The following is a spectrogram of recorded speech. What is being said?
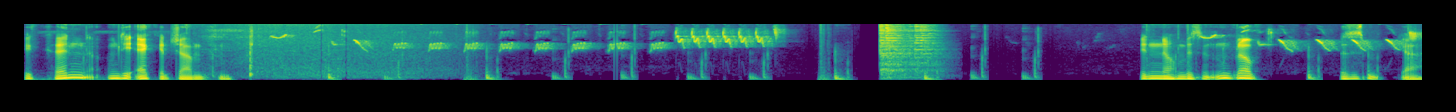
Wir können um die Ecke jumpen. Bin noch ein bisschen unglaublich. Das ist, ja.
